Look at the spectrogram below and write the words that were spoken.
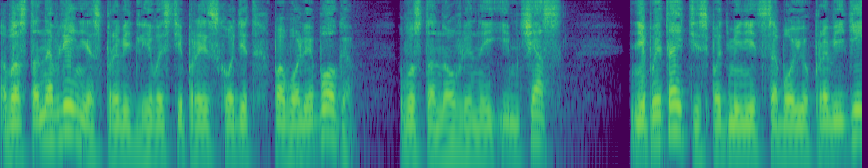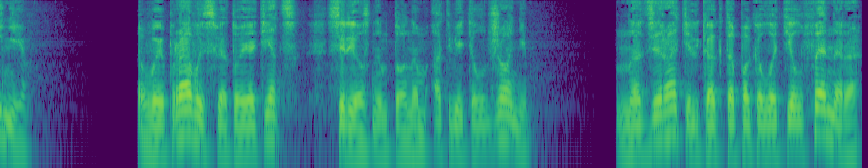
Восстановление справедливости происходит по воле Бога, в установленный им час. Не пытайтесь подменить собою провидение». «Вы правы, святой отец», — серьезным тоном ответил Джонни. Надзиратель как-то поколотил Феннера,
